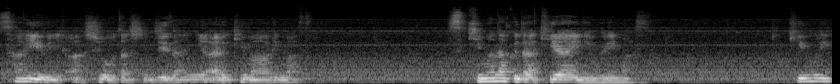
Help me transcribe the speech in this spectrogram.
左右に足を出し自在に歩き回ります。隙間なく抱き合い眠ります。折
